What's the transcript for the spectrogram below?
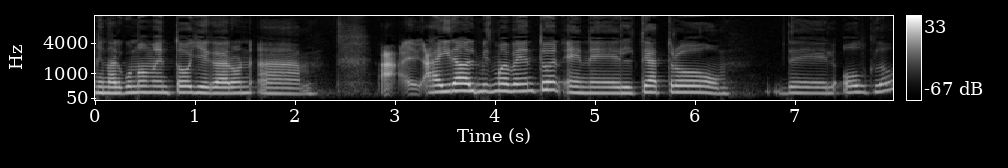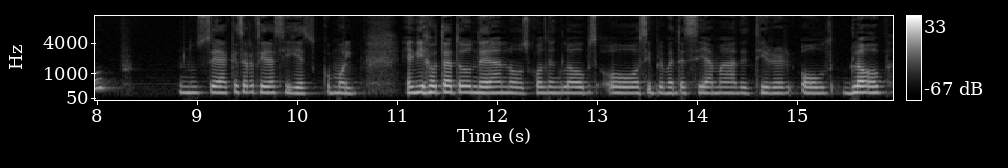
en algún momento llegaron a a, ir al mismo evento en, el teatro del Old Globe. No sé a qué se refiere, si es como el, viejo teatro donde eran los Golden Globes o simplemente se llama The Theater Old Globe.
